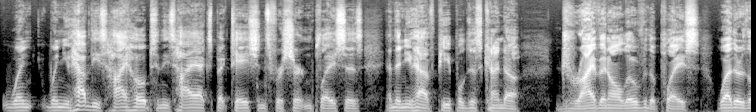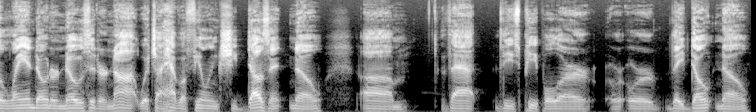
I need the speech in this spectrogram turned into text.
when when you have these high hopes and these high expectations for certain places, and then you have people just kind of driving all over the place, whether the landowner knows it or not, which I have a feeling she doesn't know. Um, that these people are or, or, they don't know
